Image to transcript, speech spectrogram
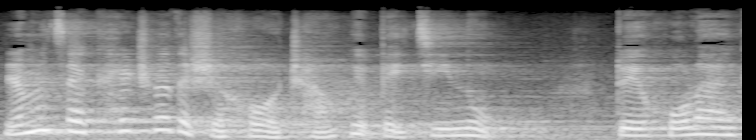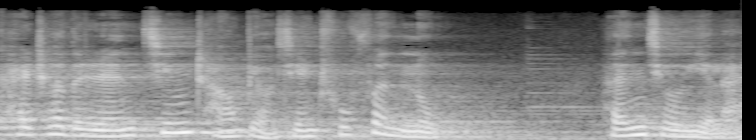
人们在开车的时候常会被激怒，对胡乱开车的人经常表现出愤怒。很久以来，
